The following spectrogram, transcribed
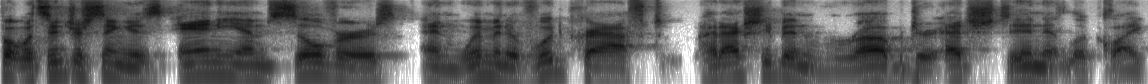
But what's interesting is Annie M. Silvers and Women of Woodcraft had actually been rubbed or etched in, it looked like,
